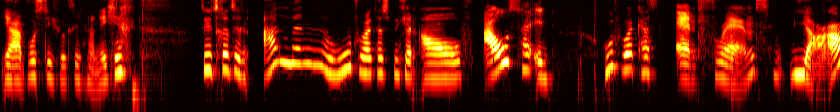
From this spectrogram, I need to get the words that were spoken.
Ja, wusste ich wirklich noch nicht. Sie tritt in allen Woodworkers Büchern auf, außer in Woodworkers and Friends. Ja.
